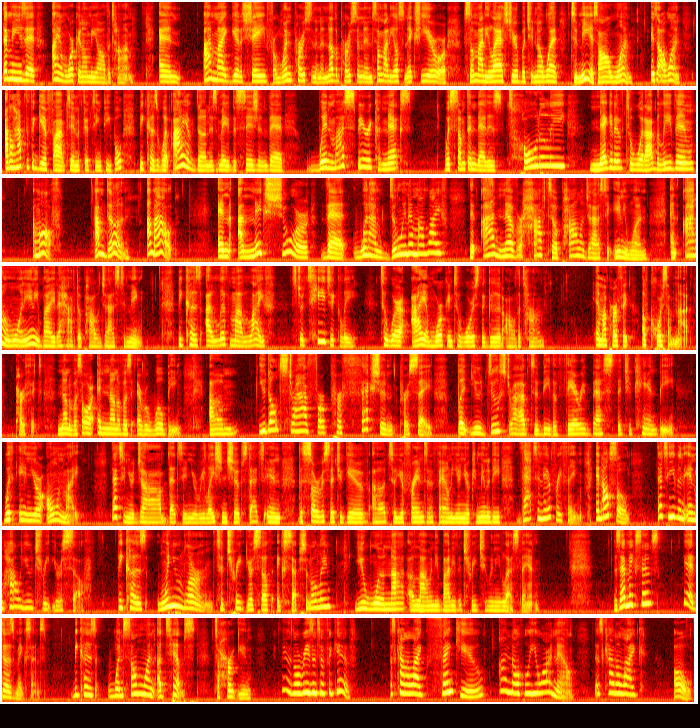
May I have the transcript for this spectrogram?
That means that I am working on me all the time. And I might get a shade from one person and another person and somebody else next year or somebody last year. But you know what? To me, it's all one. It's all one. I don't have to forgive 5, 10, or 15 people because what I have done is made a decision that when my spirit connects with something that is totally negative to what I believe in, I'm off. I'm done. I'm out. And I make sure that what I'm doing in my life, that I never have to apologize to anyone. And I don't want anybody to have to apologize to me because I live my life strategically to where I am working towards the good all the time. Am I perfect? Of course, I'm not perfect. None of us are, and none of us ever will be. Um, you don't strive for perfection per se, but you do strive to be the very best that you can be within your own might. That's in your job, that's in your relationships, that's in the service that you give uh, to your friends and family and your community. That's in everything. And also, that's even in how you treat yourself. Because when you learn to treat yourself exceptionally, you will not allow anybody to treat you any less than. Does that make sense? Yeah, it does make sense. Because when someone attempts to hurt you, there's no reason to forgive. It's kind of like, thank you. I know who you are now. That's kind of like, oh,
